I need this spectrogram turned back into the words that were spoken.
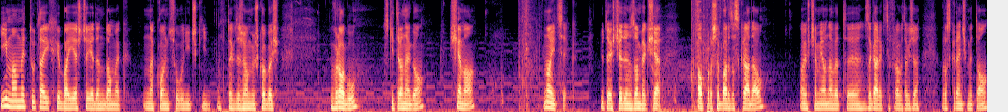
i mamy tutaj chyba jeszcze jeden domek na końcu uliczki. Tutaj mamy już kogoś w rogu skitranego. Siema. No i cyk. Tutaj jeszcze jeden zombiak się, o proszę bardzo, skradał. O, jeszcze miał nawet y, zegarek cyfrowy, także rozkręćmy to.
